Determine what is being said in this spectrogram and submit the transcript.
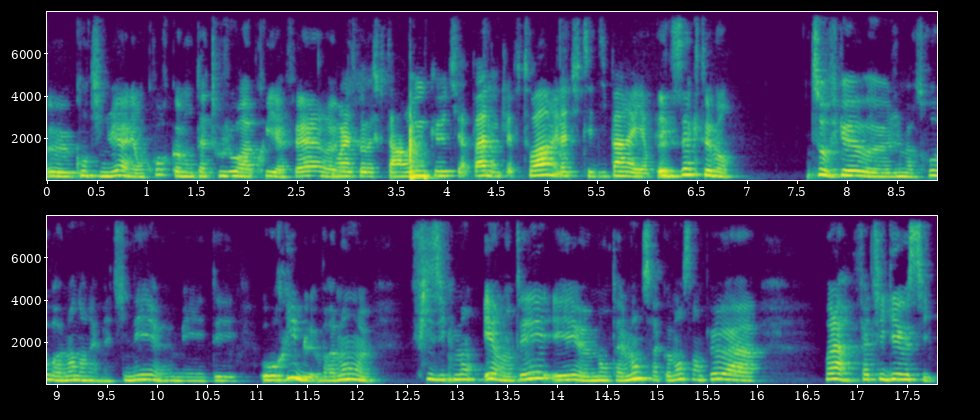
euh, continuer à aller en cours comme on t'a toujours appris à faire. euh, Voilà, c'est pas parce que t'as un rhume que tu vas pas, donc lève-toi. Et là, tu t'es dit pareil. Peu. Exactement. Sauf que euh, je me retrouve vraiment dans la matinée, euh, mais des horribles, vraiment euh, physiquement éreintée et euh, mentalement, ça commence un peu à voilà, fatiguer aussi.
